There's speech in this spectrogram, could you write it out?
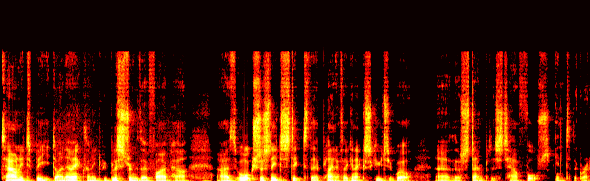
Tau need to be dynamic, they need to be blistering with their firepower. Uh, the Orcs just need to stick to their plan. If they can execute it well, uh, they'll stamp this Tau force into the ground.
